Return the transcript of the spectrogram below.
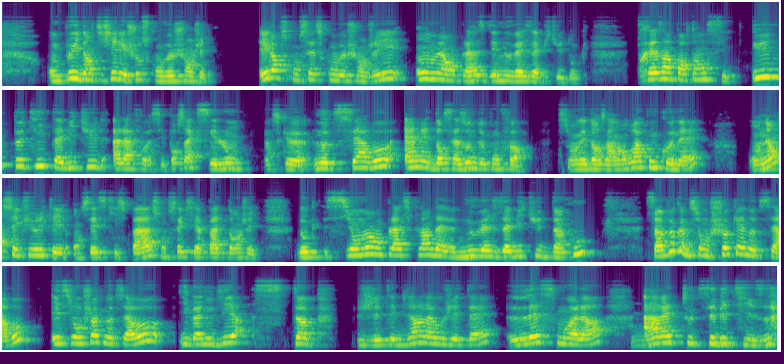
on peut identifier les choses qu'on veut changer. Et lorsqu'on sait ce qu'on veut changer, on met en place des nouvelles habitudes. Donc, Très important, c'est une petite habitude à la fois. C'est pour ça que c'est long, parce que notre cerveau aime être dans sa zone de confort. Si on est dans un endroit qu'on connaît, on est en sécurité, on sait ce qui se passe, on sait qu'il n'y a pas de danger. Donc, si on met en place plein de nouvelles habitudes d'un coup, c'est un peu comme si on choquait notre cerveau. Et si on choque notre cerveau, il va nous dire stop, j'étais bien là où j'étais, laisse-moi là, mmh. arrête toutes ces bêtises.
